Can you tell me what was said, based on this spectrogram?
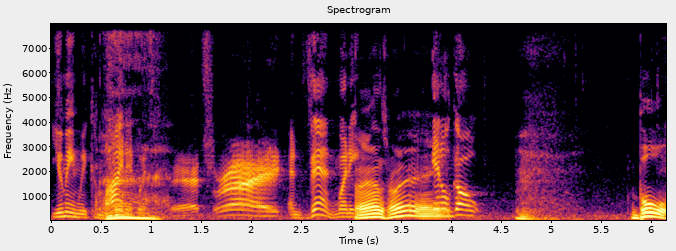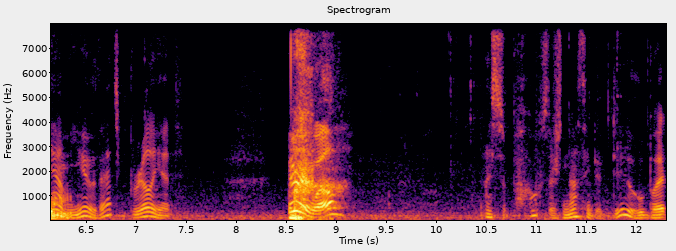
You mean we combine it with That's right. and then when he That's right. it'll go Damn بوم you, that's brilliant. Very well. I suppose there's nothing to do but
